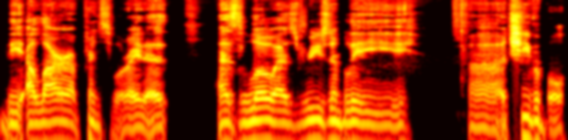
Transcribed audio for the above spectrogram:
the ALARA principle, right? As, as low as reasonably uh, achievable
